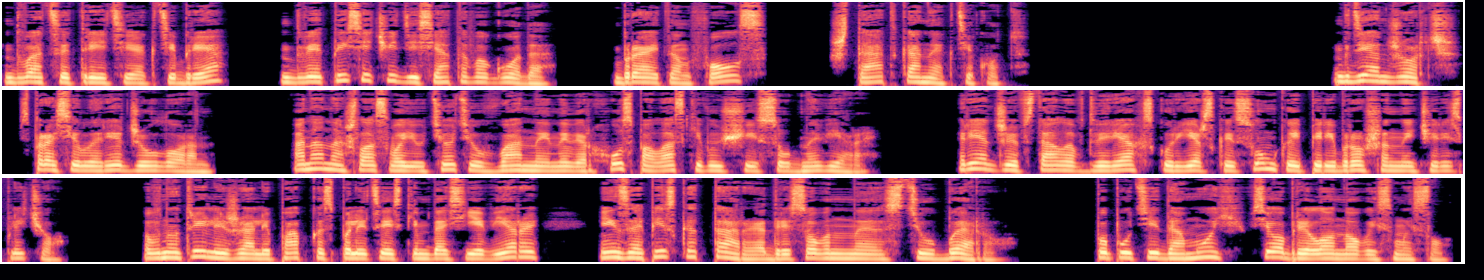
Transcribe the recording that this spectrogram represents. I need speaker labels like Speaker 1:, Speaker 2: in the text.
Speaker 1: 23 октября 2010 года. Брайтон-Фоллс, штат Коннектикут. «Где Джордж?» — спросила Реджи у Лорен. Она нашла свою тетю в ванной наверху, споласкивающей судно Веры. Реджи встала в дверях с курьерской сумкой, переброшенной через плечо. Внутри лежали папка с полицейским досье Веры и записка Тары, адресованная Стю Берру. По пути домой все обрело новый смысл.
